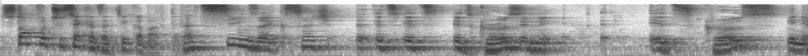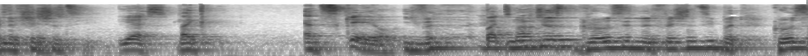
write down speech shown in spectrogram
stop for two seconds and think about that. That seems like such. It's it's it's gross in it's gross inefficiency. Yes. Like at scale, even. But- not just gross inefficiency, but gross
